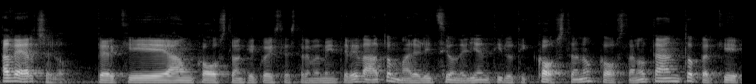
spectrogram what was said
Avercelo, perché ha un costo anche questo estremamente elevato, ma le lezioni gli antidoti costano, costano tanto perché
